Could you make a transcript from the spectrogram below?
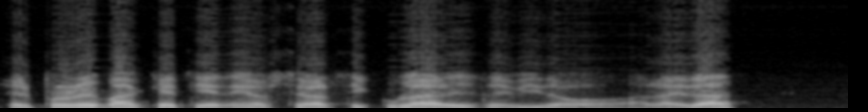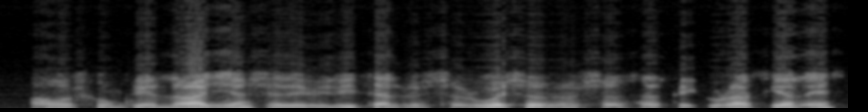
El problema que tiene osteoarticular es debido a la edad. Vamos cumpliendo años, se debilitan nuestros huesos, nuestras articulaciones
